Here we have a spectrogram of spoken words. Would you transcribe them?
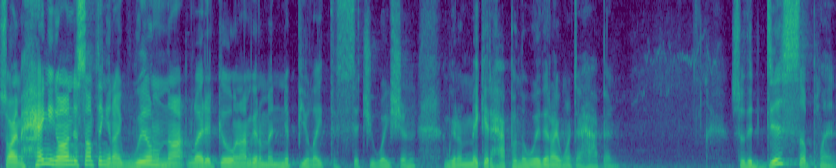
So I'm hanging on to something and I will not let it go, and I'm going to manipulate the situation. I'm going to make it happen the way that I want to happen. So the discipline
